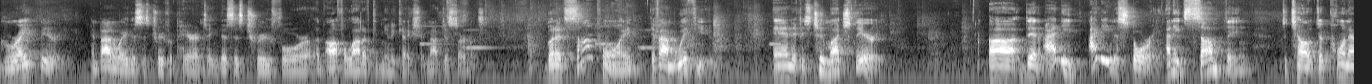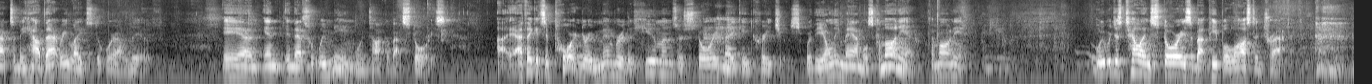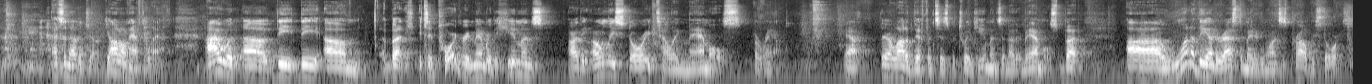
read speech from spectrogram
Great theory. And by the way, this is true for parenting. This is true for an awful lot of communication, not just sermons. But at some point, if I'm with you, and if it's too much theory, uh, then I need I need a story. I need something to tell to point out to me how that relates to where I live. And, and, and that's what we mean when we talk about stories. I think it's important to remember that humans are story making creatures. We're the only mammals. Come on in. Come on in. We were just telling stories about people lost in traffic. That's another joke. Y'all don't have to laugh. I would, uh, the, the, um, but it's important to remember that humans are the only storytelling mammals around. Now, there are a lot of differences between humans and other mammals, but uh, one of the underestimated ones is probably stories.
